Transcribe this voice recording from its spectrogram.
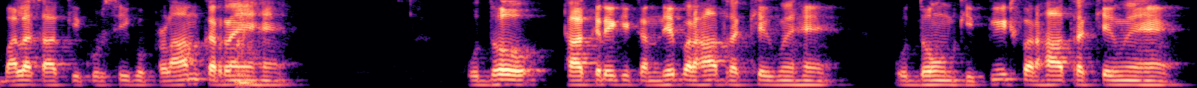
बाला साहब की कुर्सी को प्रणाम कर रहे हैं। उद्धव ठाकरे के कंधे पर हाथ रखे हुए हैं, उद्धव उनकी पीठ पर हाथ रखे हुए हैं,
